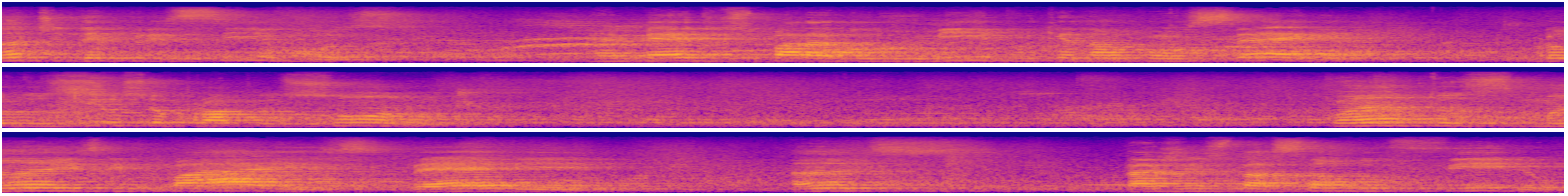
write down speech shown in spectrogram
antidepressivos, remédios para dormir porque não conseguem produzir o seu próprio sono? Quantos mães e pais bebem antes da gestação do filho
